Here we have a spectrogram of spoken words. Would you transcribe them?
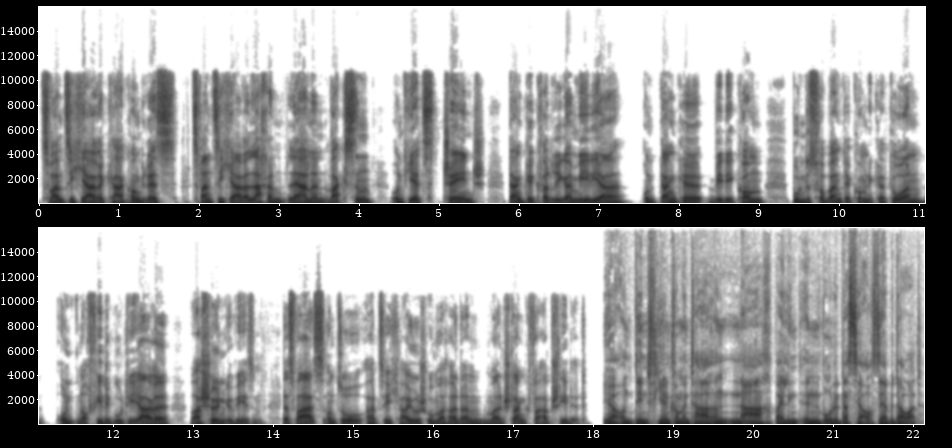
20 Jahre K-Kongress, 20 Jahre Lachen, Lernen, Wachsen und jetzt Change. Danke Quadriga Media und danke BDCom, Bundesverband der Kommunikatoren und noch viele gute Jahre. War schön gewesen. Das war's und so hat sich Hajo Schumacher dann mal schlank verabschiedet. Ja, und den vielen Kommentaren nach bei LinkedIn wurde das ja auch sehr bedauert.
